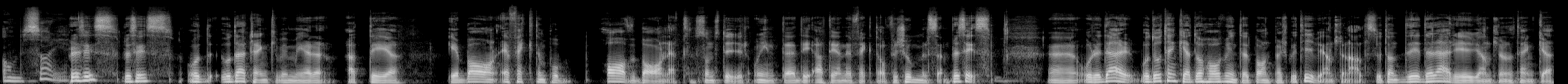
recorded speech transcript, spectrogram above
omsorg. Precis, precis. Och, och där tänker vi mer att det är barn, effekten på, av barnet som styr och inte det, att det är en effekt av försummelsen. Precis. Uh, och, det där, och då tänker jag, då har vi inte ett barnperspektiv egentligen alls, utan det, det där är ju egentligen att tänka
